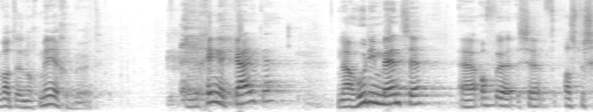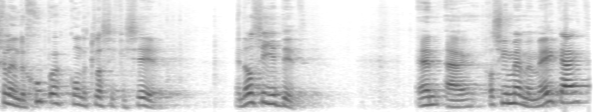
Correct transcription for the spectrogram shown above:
en wat er nog meer gebeurt. En we gingen kijken naar hoe die mensen, uh, of we ze als verschillende groepen konden klassificeren. En dan zie je dit. En uh, als u met me meekijkt,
